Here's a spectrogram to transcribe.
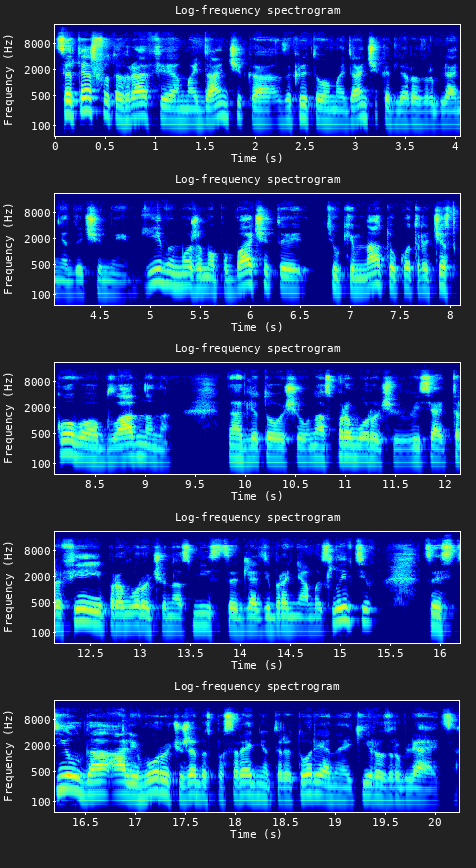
Це теж фотографія майданчика, закритого майданчика для розробляння дичини. І ми можемо побачити цю кімнату, котра частково обладнана для того, що у нас праворуч висять трофеї, праворуч у нас місце для зібрання мисливців, це стіл, да, а ліворуч уже безпосередньо територія, на якій розробляється.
